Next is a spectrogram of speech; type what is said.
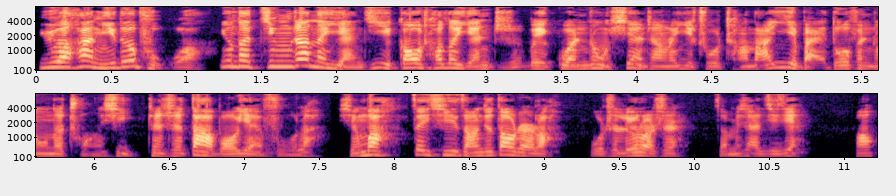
约翰尼德普啊，用他精湛的演技、高超的颜值，为观众献上了一出长达一百多分钟的床戏，真是大饱眼福了。行吧，这期咱就到这儿了。我是刘老师，咱们下期见。啊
